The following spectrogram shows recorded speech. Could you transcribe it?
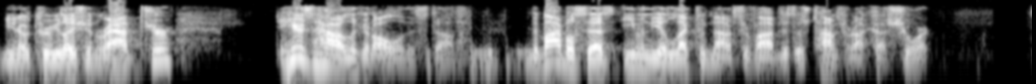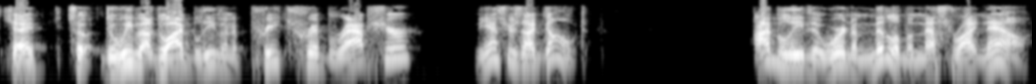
you know, tribulation rapture here's how I look at all of this stuff. The Bible says even the elect would not have survived if those times were not cut short. Okay, so do we? Do I believe in a pre-trib rapture? The answer is I don't. I believe that we're in the middle of a mess right now.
